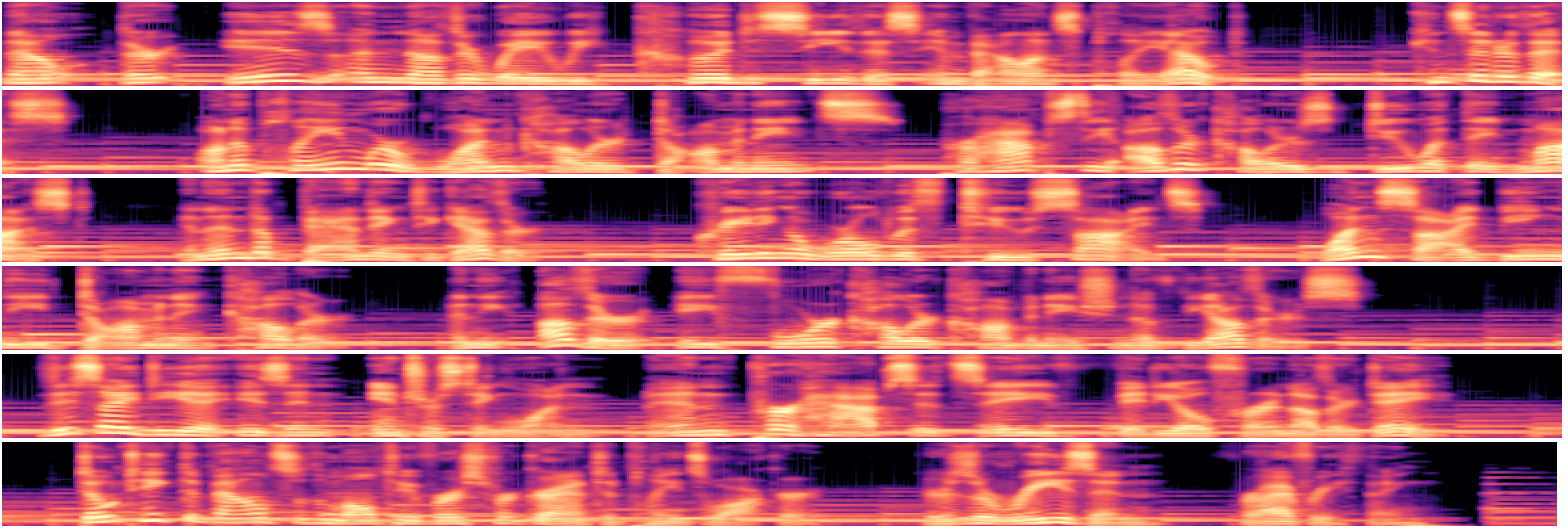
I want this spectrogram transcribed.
Now, there is another way we could see this imbalance play out. Consider this. On a plane where one color dominates, perhaps the other colors do what they must and end up banding together, creating a world with two sides. One side being the dominant color, and the other a four color combination of the others. This idea is an interesting one, and perhaps it's a video for another day. Don't take the balance of the multiverse for granted, Planeswalker. There's a reason for everything.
